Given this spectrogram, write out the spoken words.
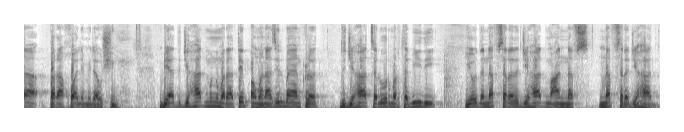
ته پراخواله ملاو شي بیا د جهاد موږ مراتب او منازل بیان کړ د جهاد څلور مرتبه دي یو د نفس سره د جهاد مع النفس نفس سره جهاد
